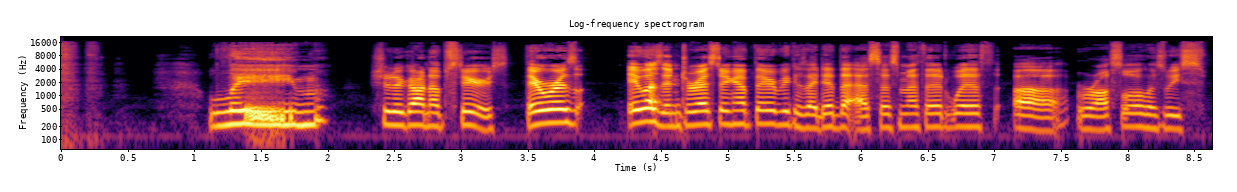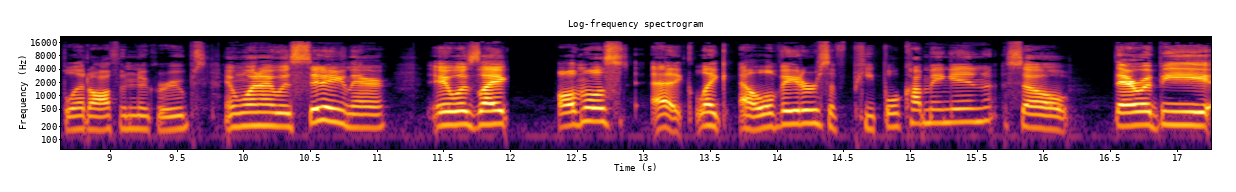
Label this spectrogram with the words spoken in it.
Lame. Should have gone upstairs. There was it was interesting up there because I did the SS method with uh Russell because we split off into groups. And when I was sitting there, it was like almost uh, like elevators of people coming in. So there would be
